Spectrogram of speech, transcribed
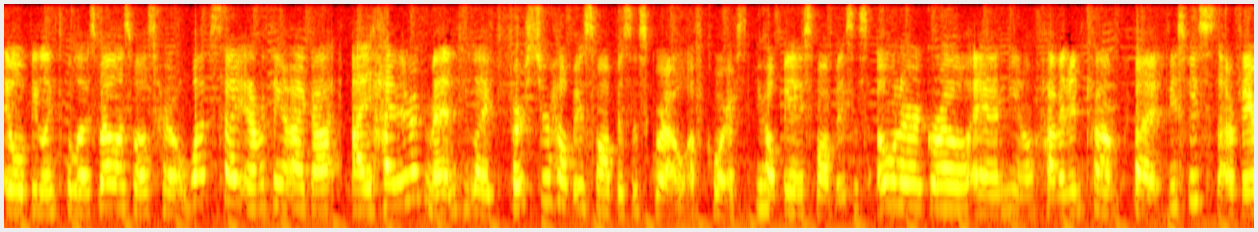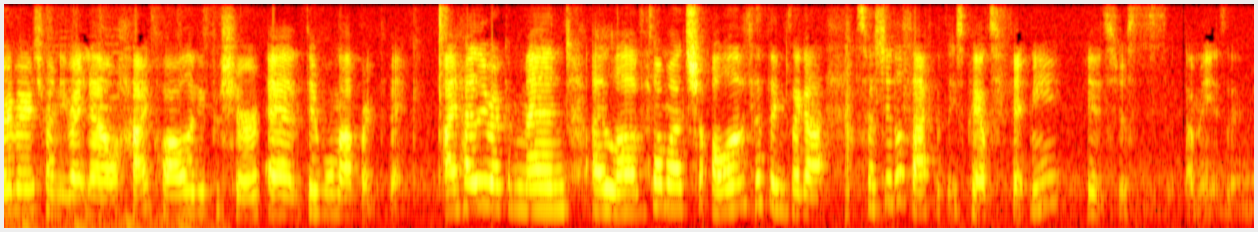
It will be linked below as well, as well as her website and everything I got. I highly recommend, like, first you're helping a small business business grow, of course. You're helping a small business owner grow and, you know, have an income. But these pieces are very, very trendy right now. High quality for sure, and they will not break the bank. I highly recommend. I love so much all of the things I got, especially the fact that these pants fit me. It's just amazing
